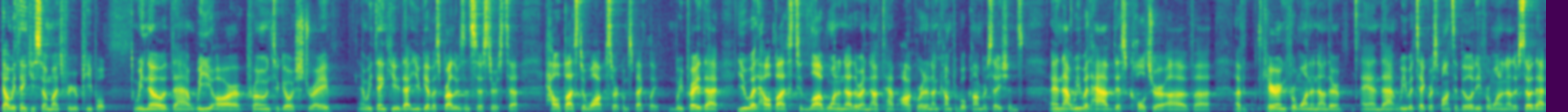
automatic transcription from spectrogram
God, we thank you so much for your people. We know that we are prone to go astray, and we thank you that you give us brothers and sisters to help us to walk circumspectly. We pray that you would help us to love one another enough to have awkward and uncomfortable conversations, and that we would have this culture of, uh, of caring for one another, and that we would take responsibility for one another so that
